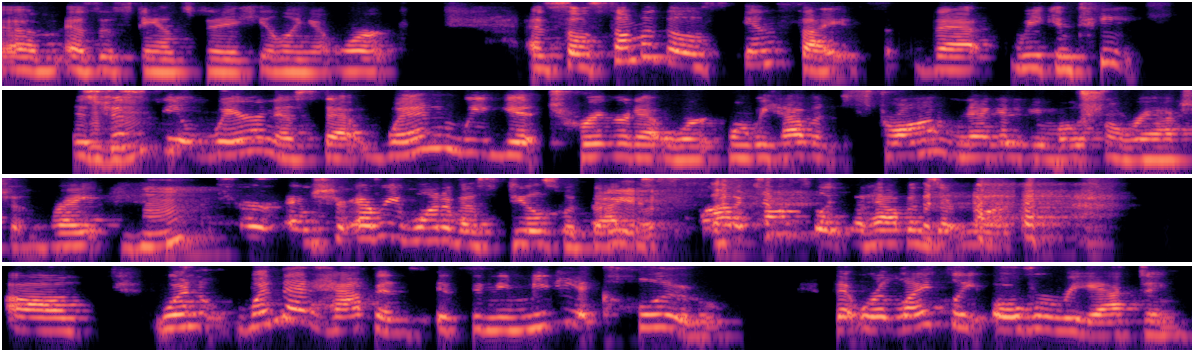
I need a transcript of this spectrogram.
um, as it stands today, Healing at Work. And so some of those insights that we can teach is mm-hmm. just the awareness that when we get triggered at work, when we have a strong negative emotional reaction, right? Mm-hmm. I'm, sure, I'm, sure, every one of us deals with that. Oh, yes. a lot of conflict that happens at work. um, when when that happens, it's an immediate clue that we're likely overreacting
